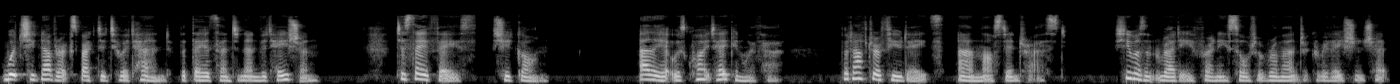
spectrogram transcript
which she'd never expected to attend, but they had sent an invitation. To save face, she'd gone. Elliot was quite taken with her, but after a few dates, Anne lost interest. She wasn't ready for any sort of romantic relationship.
